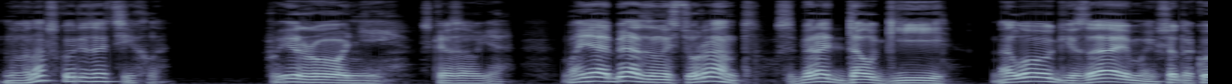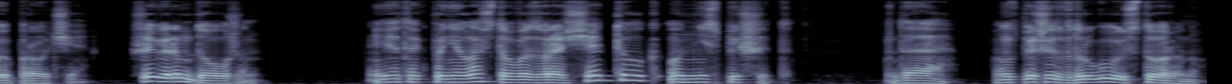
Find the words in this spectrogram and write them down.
но она вскоре затихла. «По иронии», — сказал я, — «моя обязанность, Урант, собирать долги, налоги, займы и все такое прочее. Шивер им должен». Я так поняла, что возвращать долг он не спешит. «Да, он спешит в другую сторону»,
